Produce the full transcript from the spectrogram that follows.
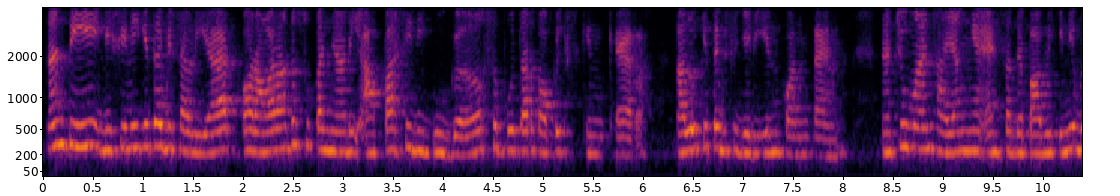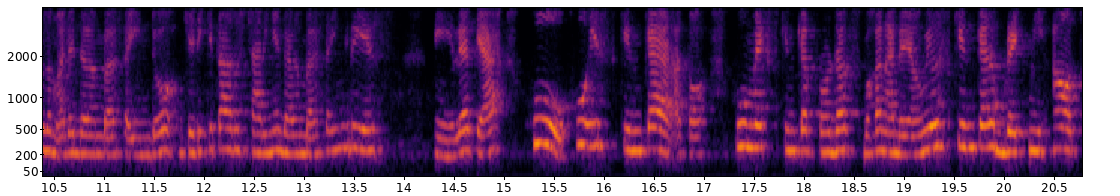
Nanti di sini kita bisa lihat orang-orang tuh suka nyari apa sih di Google seputar topik skincare. Lalu kita bisa jadiin konten. Nah, cuman sayangnya Answer the Public ini belum ada dalam bahasa Indo, jadi kita harus carinya dalam bahasa Inggris. Nih, lihat ya. Who, who is skincare atau who makes skincare products? Bahkan ada yang will skincare break me out?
